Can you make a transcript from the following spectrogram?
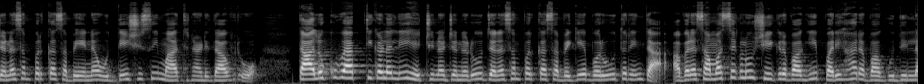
ಜನಸಂಪರ್ಕ ಸಭೆಯನ್ನು ಉದ್ದೇಶಿಸಿ ಮಾತನಾಡಿದ ಅವರು, ತಾಲೂಕು ವ್ಯಾಪ್ತಿಗಳಲ್ಲಿ ಹೆಚ್ಚಿನ ಜನರು ಜನಸಂಪರ್ಕ ಸಭೆಗೆ ಬರುವುದರಿಂದ ಅವರ ಸಮಸ್ಯೆಗಳು ಶೀಘ್ರವಾಗಿ ಪರಿಹಾರವಾಗುವುದಿಲ್ಲ.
